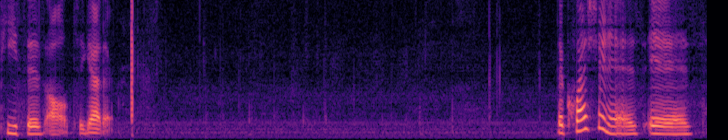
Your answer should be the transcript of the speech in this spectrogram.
pieces altogether. The question is, is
